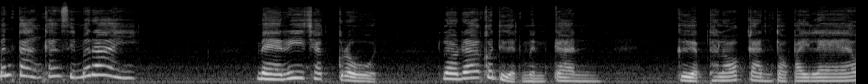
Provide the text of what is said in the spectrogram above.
มันต่างกันสิเมื่อไหรแมรี่ชักโกรธ ลอร่าก็เดือดเหมือนกัน เกือบทะเลาะกกันต่อไปแล้ว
